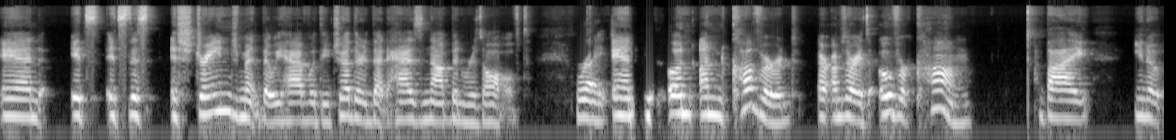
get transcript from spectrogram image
and it's it's this estrangement that we have with each other that has not been resolved. Right. And un- uncovered or i'm sorry it's overcome by you know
